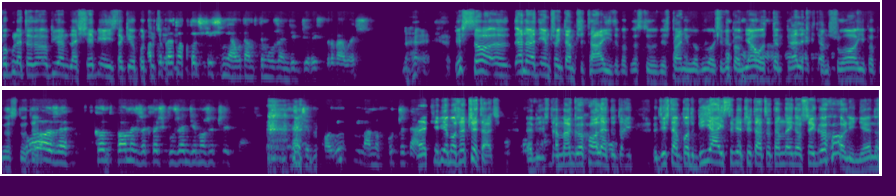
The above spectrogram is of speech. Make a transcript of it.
w ogóle to robiłem dla siebie i z takiego poczucia... A przepraszam, ktoś się śmiał tam w tym urzędzie, gdzie rejestrowałeś? Wiesz co, e, ja nawet nie wiem, czy oni tam czytali, to po prostu, wiesz, pani robiło się, wypełniało stempelek, tam szło i po prostu... Boże, skąd pomysł, że ktoś w urzędzie może czytać? Znaczy w moim panów. Ale ciebie może czytać. Wiesz, tam ma Grochole tutaj gdzieś tam podbija i sobie czyta, co tam najnowszej Grocholi, nie? No,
